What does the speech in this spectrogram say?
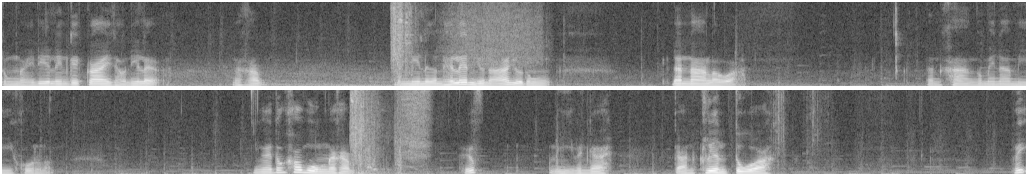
ตรงไหนดีเล่นใกล้ ๆ แถวนี้แหละนะครับ มันมีเนินให้เล่นอยู่นะ อยู่ตรงด้านหน้าเราอะ ด้านข้างก็ไม่น่ามีคนหรอก ยังไงต้องเข้าวงนะครับฮึบนี่เป็นไง การเคลื่อนตัว เฮ้ย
